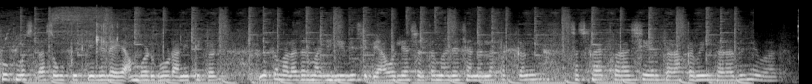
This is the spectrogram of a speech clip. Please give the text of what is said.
खूप मस्त असं उपीट केलेलं आहे आंबट गोड आणि तिखट. जर तुम्हाला जर माझी ही रेसिपी आवडली असेल तर माझ्या चॅनलला पटकन सबस्क्राईब करा शेअर करा कमेंट करा. धन्यवाद.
